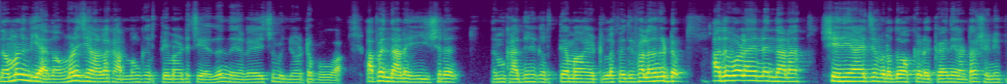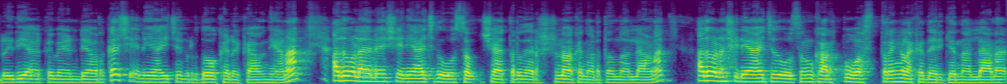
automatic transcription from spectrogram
നമ്മൾ എന്ത് ചെയ്യുക? നമ്മൾ ചെയ്യാനുള്ള കർമ്മം കൃത്യമായിട്ട് ചെയ്ത് നിർവഹിച്ച് മുന്നോട്ട് പോവുക. അപ്പൊ എന്താണ്? ഈശ്വരൻ നമുക്ക് അതിന് കൃത്യമായിട്ടുള്ള പ്രതിഫലം കിട്ടും. അതുപോലെ തന്നെ എന്താണ്? ശനിയാഴ്ച വ്രതമൊക്കെ എടുക്കാവുന്ന കേട്ടോ. ശനി പ്രീതിയൊക്കെ വേണ്ടവർക്ക് ശനിയാഴ്ച വ്രതമൊക്കെ എടുക്കാവുന്നതാണ്. അതുപോലെ തന്നെ ശനിയാഴ്ച ദിവസം ക്ഷേത്ര ദർശനമൊക്കെ നടത്തുന്നത് നല്ലതാണ്. അതുപോലെ ശനിയാഴ്ച ദിവസം കറുപ്പ് വസ്ത്രങ്ങളൊക്കെ ധരിക്കുന്നത് നല്ലതാണ്.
